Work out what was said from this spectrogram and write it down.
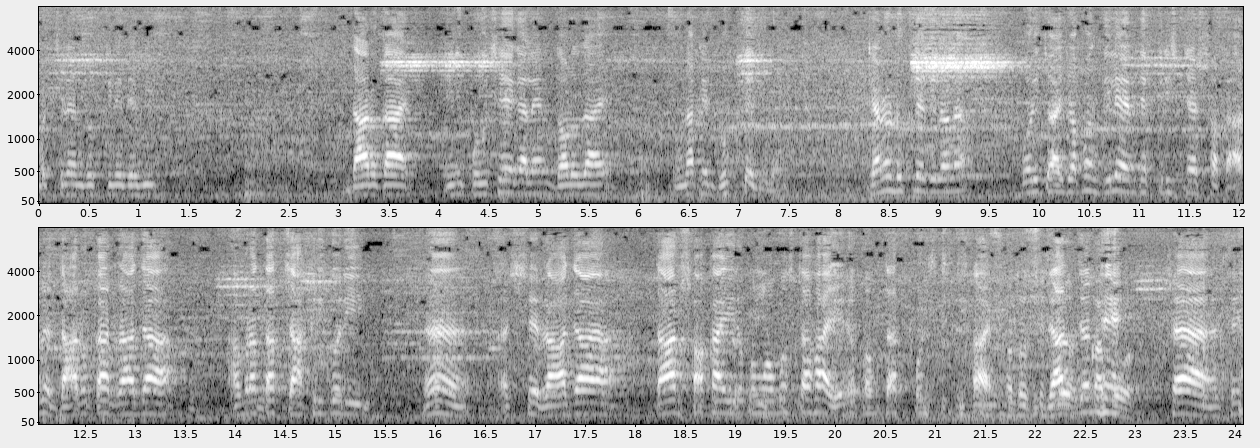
করছিলেন রুক্মিণী দেবী। দ্বারকায় ইনি পৌঁছে গেলেন দরজায় ওনাকে ঢুকতে দিল। কেন ঢুকতে দিল না? পরিচয় যখন দিলেন যে কৃষ্ণের সখা, আরে দ্বারকার রাজা, আমরা তার চাকরি করি হ্যাঁ সে রাজা তার সখা এরকম অবস্থা হয় এরকম তার পরিস্থিতি হয়। যার জন্যে হ্যাঁ সেই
